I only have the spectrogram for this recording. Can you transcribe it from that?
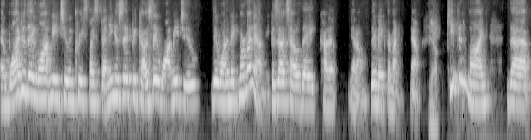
And why do they want me to increase my spending? Is it because they want me to, they want to make more money on me? Because that's how they kind of, you know, they make their money. Now, yeah. keep in mind that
